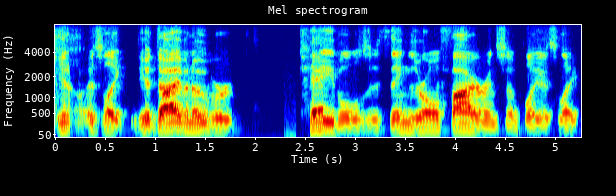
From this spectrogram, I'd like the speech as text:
You know, it's like you're diving over tables and things are on fire in some place. It's like,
